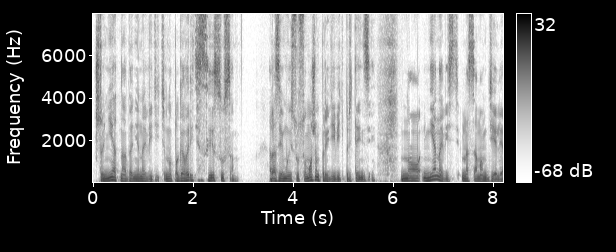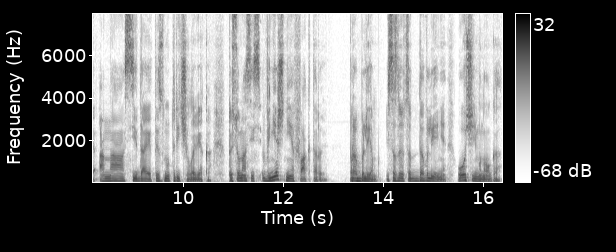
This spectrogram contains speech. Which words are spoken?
что нет, надо ненавидеть. Но поговорите с Иисусом. Разве мы Иисусу можем предъявить претензии? Но ненависть на самом деле, она съедает изнутри человека. То есть у нас есть внешние факторы проблем, и создается давление очень много.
